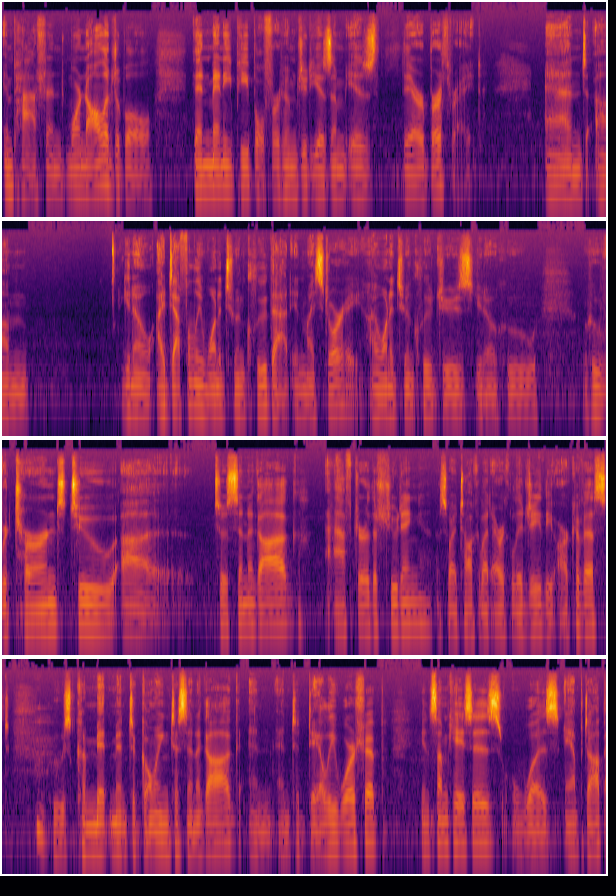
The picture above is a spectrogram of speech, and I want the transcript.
impassioned, more knowledgeable than many people for whom Judaism is their birthright. And um, you know, I definitely wanted to include that in my story. I wanted to include Jews, you know, who who returned to uh, to synagogue after the shooting. So I talk about Eric Lidji, the archivist, hmm. whose commitment to going to synagogue and, and to daily worship in some cases was amped up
